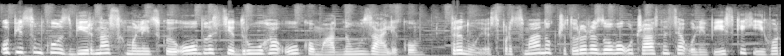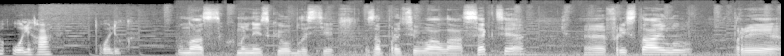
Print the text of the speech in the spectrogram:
У підсумку збірна з Хмельницької області друга у командному заліку. Тренує спортсменок чотириразова учасниця Олімпійських ігор Ольга Полюк. У нас в Хмельницькій області запрацювала секція е, фрістайлу. При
